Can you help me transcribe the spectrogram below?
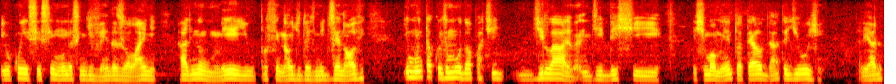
eu conheci esse mundo assim de vendas online ali no meio pro final de 2019 e muita coisa mudou a partir de lá, de deste, deste momento até a data de hoje, tá ligado?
